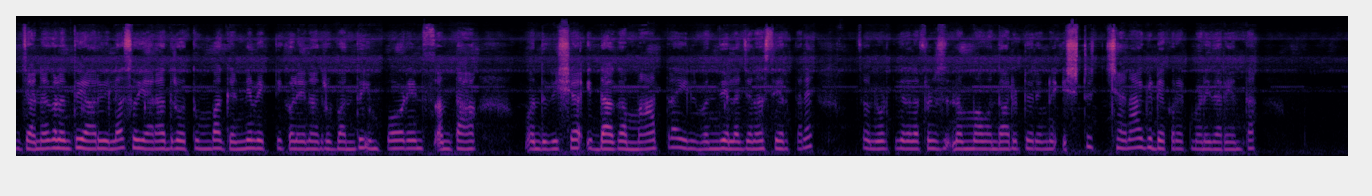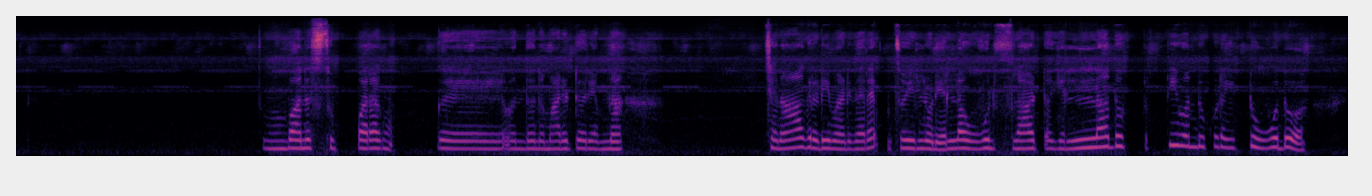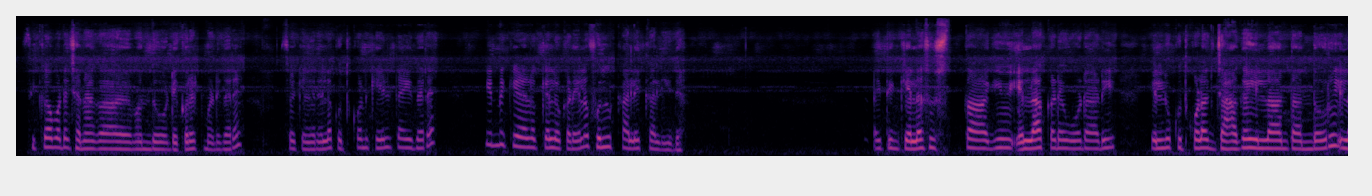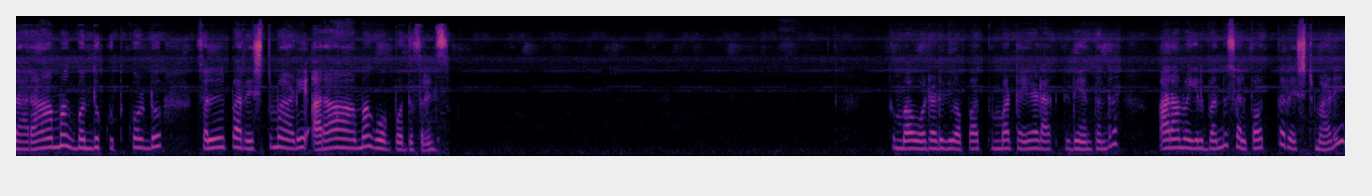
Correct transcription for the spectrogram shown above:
ಜನಗಳಂತೂ ಯಾರೂ ಇಲ್ಲ ಸೊ ಯಾರಾದರೂ ತುಂಬ ಗಣ್ಯ ವ್ಯಕ್ತಿಗಳು ಏನಾದರೂ ಬಂದು ಇಂಪಾರ್ಟೆನ್ಸ್ ಅಂತ ಒಂದು ವಿಷಯ ಇದ್ದಾಗ ಮಾತ್ರ ಇಲ್ಲಿ ಬಂದು ಎಲ್ಲ ಜನ ಸೇರ್ತಾರೆ. ಸೊ ನೋಡ್ತಿದ್ದೀರಲ್ಲ ಫ್ರೆಂಡ್ಸ್ ನಮ್ಮ ಒಂದು ಆಡಿಟೋರಿಯಂನ ಎಷ್ಟು ಚೆನ್ನಾಗಿ ಡೆಕೋರೇಟ್ ಮಾಡಿದ್ದಾರೆ ಅಂತ. ತುಂಬಾ ಸೂಪರಾಗಿ ಒಂದು ನಮ್ಮ ಆಡಿಟೋರಿಯಂನ ಚೆನ್ನಾಗಿ ರೆಡಿ ಮಾಡಿದ್ದಾರೆ. ಸೊ ಇಲ್ಲಿ ನೋಡಿ, ಎಲ್ಲ ಹೂವಿನ ಫ್ಲಾಟ್ ಎಲ್ಲದು ಪ್ರತಿಯೊಂದು ಕೂಡ ಇಟ್ಟು ಹೂವುದು ಸಿಕ್ಕಾಪಟ್ಟೆ ಚೆನ್ನಾಗಿ ಒಂದು ಡೆಕೋರೇಟ್ ಮಾಡಿದ್ದಾರೆ. ಸೊ ಕೆಲವರೆಲ್ಲ ಕುತ್ಕೊಂಡು ಕೇಳ್ತಾ ಇದ್ದಾರೆ. ಇನ್ನು ಕೆಲವು ಕೆಲವು ಕಡೆ ಎಲ್ಲ ಫುಲ್ ಖಾಲಿ ಖಾಲಿ ಇದೆ. ಐ ಥಿಂಕ್ ಎಲ್ಲ ಸುಸ್ತಾಗಿ ಎಲ್ಲ ಕಡೆ ಓಡಾಡಿ ಎಲ್ಲೂ ಕುತ್ಕೊಳ್ಳೋಕೆ ಜಾಗ ಇಲ್ಲ ಅಂತ ಅಂದವರು, ಇಲ್ಲಿ ಆರಾಮಾಗಿ ಬಂದು ಕುತ್ಕೊಂಡು ಸ್ವಲ್ಪ ರೆಸ್ಟ್ ಮಾಡಿ ಆರಾಮಾಗಿ ಹೋಗ್ಬೋದು ಫ್ರೆಂಡ್ಸ್ ತುಂಬ ಓಡಾಡಿದೀವಪ್ಪ, ತುಂಬ ಟಯರ್ಡ್ ಆಗ್ತಿದೆ ಅಂತಂದರೆ ಆರಾಮಾಗಿ ಇಲ್ಲಿ ಬಂದು ಸ್ವಲ್ಪ ಹೊತ್ತು ರೆಸ್ಟ್ ಮಾಡಿ.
